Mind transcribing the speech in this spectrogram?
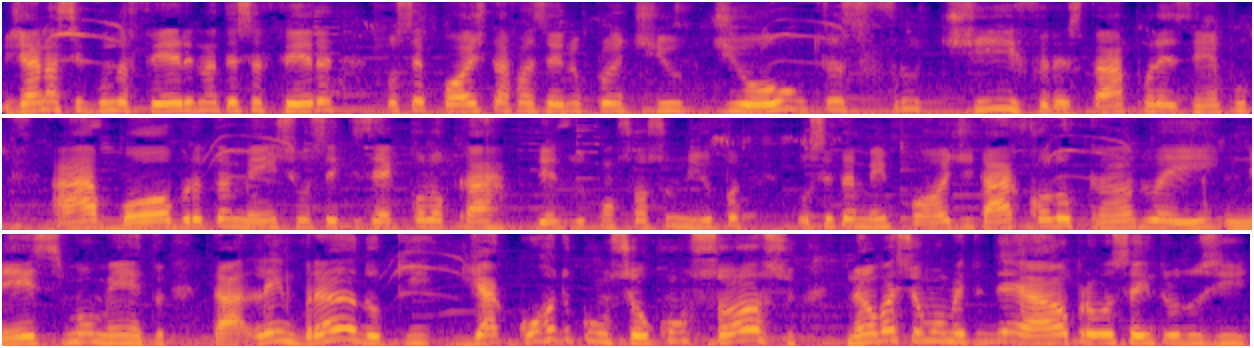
já na segunda-feira e na terça-feira, você pode estar fazendo o plantio de outras frutíferas, tá? Por exemplo, a abóbora também, se você quiser colocar dentro do consórcio milpa, você também pode estar colocando aí nesse esse momento, tá? Lembrando que, de acordo com o seu consórcio, não vai ser o momento ideal para você introduzir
